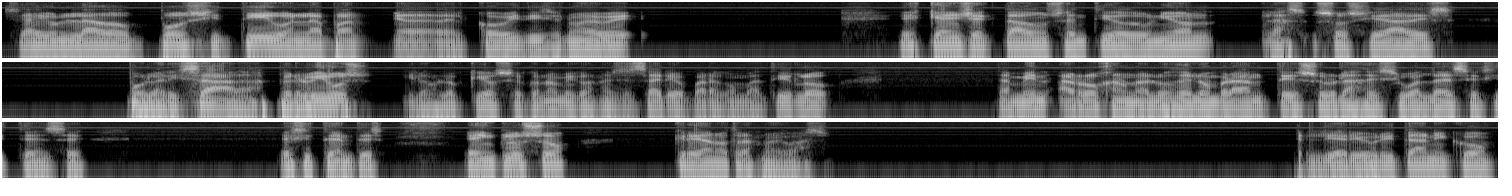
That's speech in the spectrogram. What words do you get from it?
Si hay un lado positivo en la pandemia del COVID-19, es que ha inyectado un sentido de unión las sociedades polarizadas, pero el virus y los bloqueos económicos necesarios para combatirlo también arrojan una luz delumbrante sobre las desigualdades existentes e incluso crean otras nuevas. El diario británico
